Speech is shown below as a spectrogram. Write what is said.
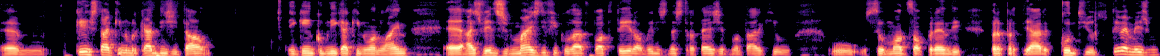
ehm, quem está aqui no mercado digital e quem comunica aqui no online, uh, às vezes mais dificuldade pode ter, ao menos na estratégia de montar aqui o, o, o seu modus operandi para partilhar conteúdo. O tema é mesmo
